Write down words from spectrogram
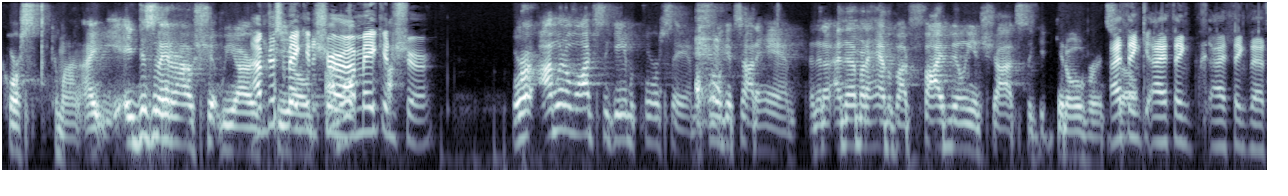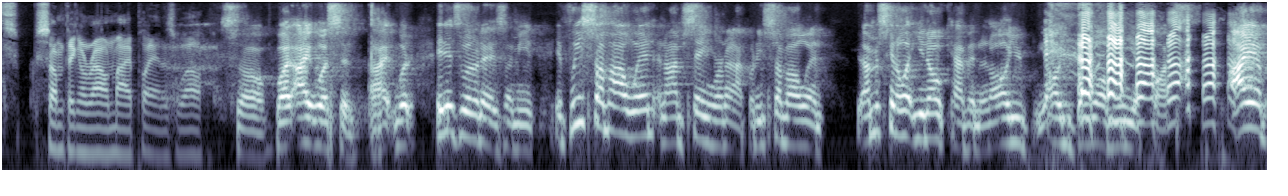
Course, come on. I it doesn't matter how shit we are. I'm just making sure. I'm, I'm making sure. Or I'm gonna watch the game. Of course, Sam. until it gets out of hand, and then and then I'm gonna have about five million shots to get, get over it. So. I think I think I think that's something around my plan as well. So, but I listen. I what it is what it is. I mean, if we somehow win, and I'm saying we're not, but we somehow win, I'm just gonna let you know, Kevin, and all you all you media fucks. I am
